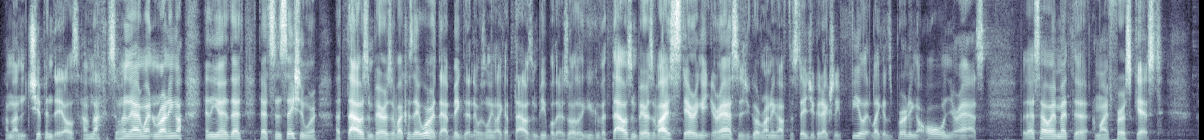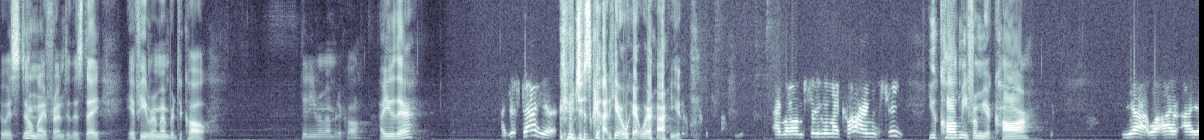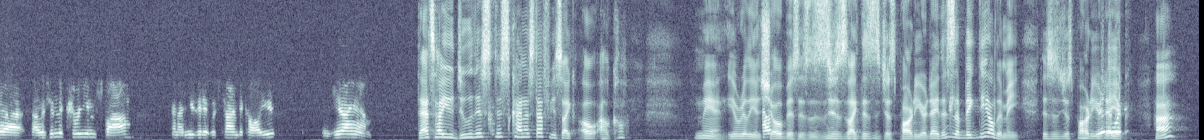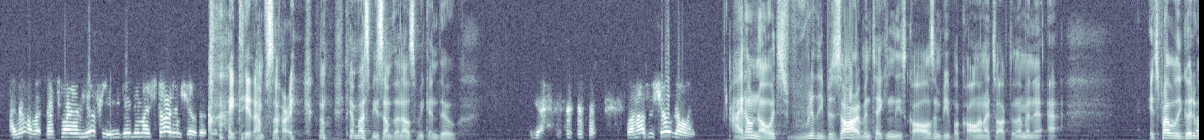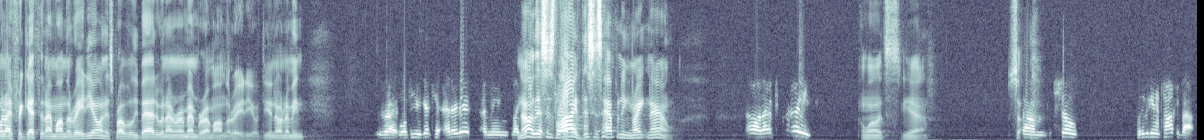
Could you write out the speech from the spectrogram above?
I'm not in Chippendales. I'm not. So then I went running off, and you have that, that sensation where a thousand pairs of eyes, because they weren't that big then. There was only like a thousand people there. So like you have a thousand pairs of eyes staring at your ass as you go running off the stage. You could actually feel it like it's burning a hole in your ass. But that's how I met the, my first guest, who is still my friend to this day, if he remembered to call. Did he remember to call? Are you there? I just got here. you just got here. Where where are you? I, well, I'm sitting in my car in the street. You called me from your car. Yeah, well, I I uh, I was in the Korean spa, and I knew that it was time to call you, and here I am. That's how you do this this kind of stuff. It's like, oh, I'll call. Man, you're really in How- show business. This is just like this is just part of your day. This is a big deal to me. This is just part of your Really? day. You're- Huh? I know, but that's why I'm here for you. You gave me my start in show business. I did. I'm sorry. there must be something else we can do. yeah. well, how's the show going? I don't know. It's really bizarre. I've been taking these calls and people call and I talk to them and it, uh, it's probably good when I forget that I'm on the radio and it's probably bad when I remember I'm on the radio. Do you know what I mean? Right. Well, do you get to edit it? I mean, like. no, this is live. This is happening right now. Oh, that's great. Well, it's yeah. So Um. So, what are we going to talk about?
